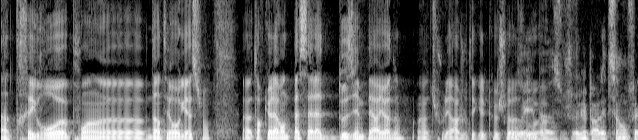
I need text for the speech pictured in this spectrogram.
un très gros euh, point euh, d'interrogation. Euh, Torquel, avant de passer à la deuxième période, tu voulais rajouter quelque chose Oui, bah, je voulais parler de ça en fait.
